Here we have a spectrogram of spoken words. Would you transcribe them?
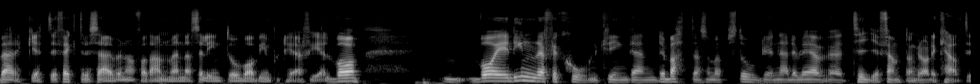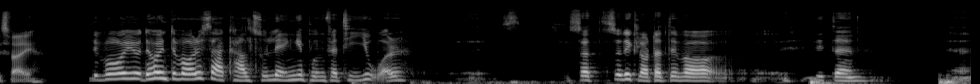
verket, effektreserven har fått användas eller inte och vad vi importerar för el. Vad, vad är din reflektion kring den debatten som uppstod när det blev 10-15 grader kallt i Sverige? Det, var ju, det har inte varit så här kallt så länge på ungefär 10 år. Så, att, så det är klart att det var lite eh,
